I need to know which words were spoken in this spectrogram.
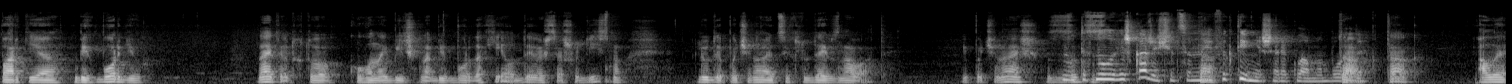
партія бігбордів. Знаєте, от хто кого найбільше на бігбордах є, от дивишся, що дійсно люди починають цих людей взнавати. І починаєш з Ну, технологи ж кажуть, що це найефективніша реклама борди. так, так. Але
